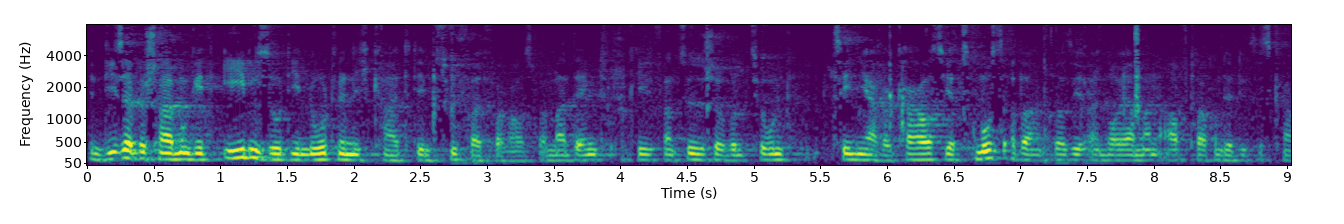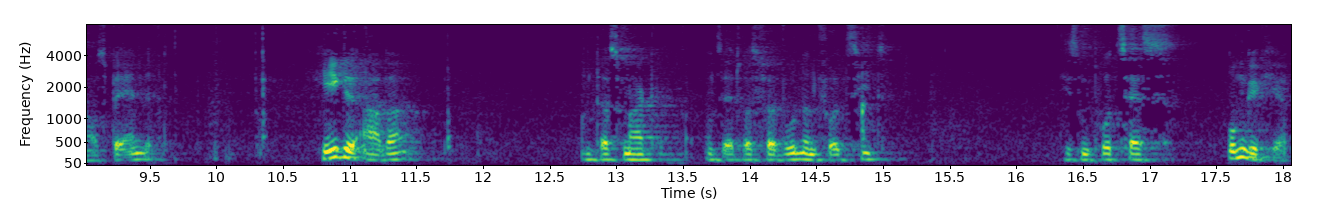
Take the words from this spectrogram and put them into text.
In dieser Beschreibung geht ebenso die Notwendigkeit dem Zufall voraus, weil man denkt, okay, die französische Revolution, zehn Jahre Chaos, jetzt muss aber quasi ein neuer Mann auftauchen, der dieses Chaos beendet. Hegel aber, und das mag uns etwas verwundern, vollzieht diesen Prozess umgekehrt.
